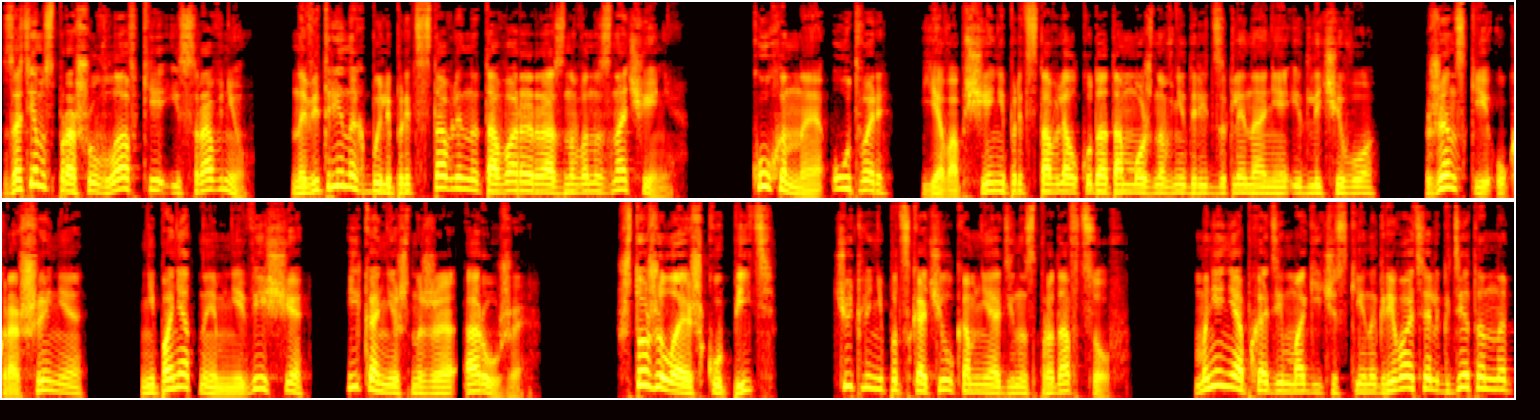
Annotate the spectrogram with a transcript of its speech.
затем спрошу в лавке и сравню. На витринах были представлены товары разного назначения. Кухонная утварь, Я вообще не представлял, куда там можно внедрить заклинание и для чего. Женские украшения, непонятные мне вещи и, конечно же, оружие. «Что желаешь купить?» Чуть ли не подскочил ко мне один из продавцов. Мне необходим магический нагреватель где-то на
